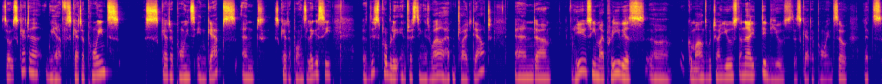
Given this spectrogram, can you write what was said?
So scatter, we have scatter points, scatter points in gaps, and scatter points legacy. Uh, this is probably interesting as well. I haven't tried it out. And um, here you see my previous uh, commands which I used and I did use the scatter point. So let's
